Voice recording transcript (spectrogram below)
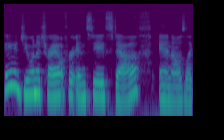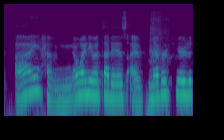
hey, do you want to try out for NCA staff? And I was like, I have no idea what that is. I've never cheered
